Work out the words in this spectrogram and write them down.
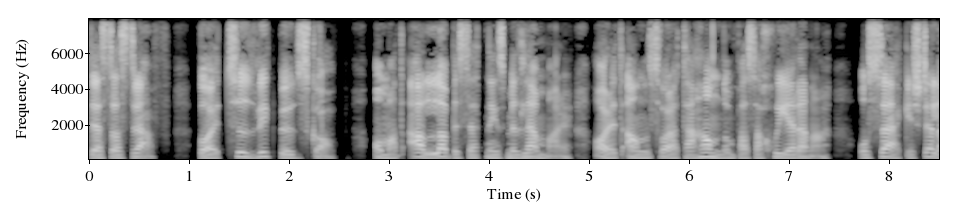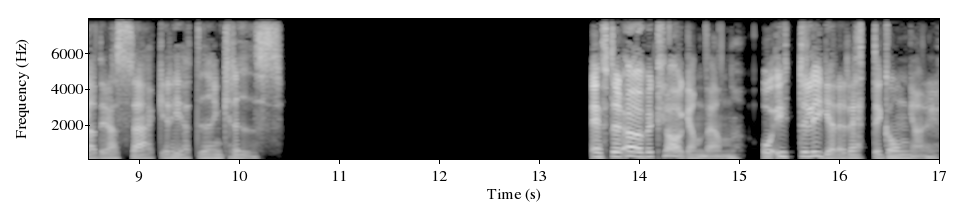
Dessa straff var ett tydligt budskap om att alla besättningsmedlemmar har ett ansvar att ta hand om passagerarna och säkerställa deras säkerhet i en kris. Efter överklaganden och ytterligare rättegångar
